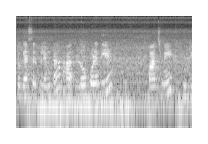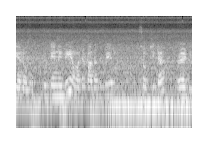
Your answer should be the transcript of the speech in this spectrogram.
তো গ্যাসের ফ্লেমটা লো করে দিয়ে পাঁচ মিনিট ফুটিয়ে নেব। ফুটিয়ে নিলেই আমাদের বাঁধাকপির সবজিটা রেডি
